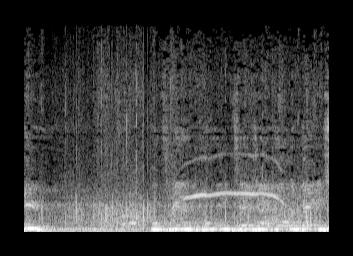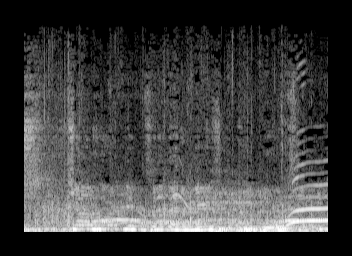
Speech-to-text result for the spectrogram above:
Thank you. Once again, Pauline Zizak on the bass, John Hartman's on that amazing keyboard.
